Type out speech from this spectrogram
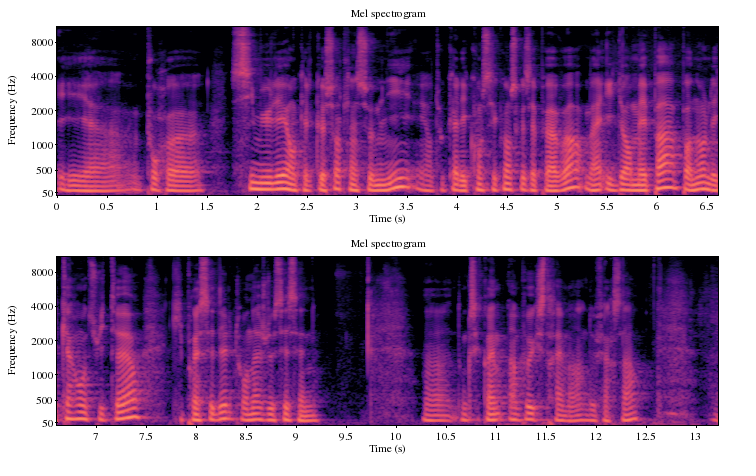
Et pour simuler en quelque sorte l'insomnie, et en tout cas les conséquences que ça peut avoir, ben, il dormait pas pendant les 48 heures qui précédaient le tournage de ces scènes. Donc c'est quand même un peu extrême hein, de faire ça. Euh,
